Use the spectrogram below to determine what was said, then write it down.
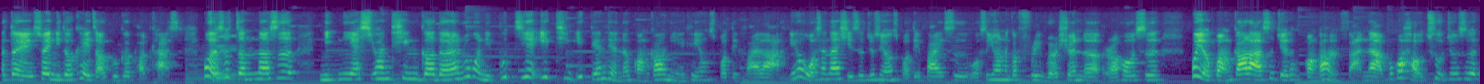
啊，对，所以你都可以找 Google Podcast，或者是真的是你你也喜欢听歌的人，如果你不介意听一点点的广告，你也可以用 Spotify 啦。因为我现在其实就是用 Spotify，是我是用那个 free version 的，然后是会有广告啦，是觉得广告很烦呐。不过好处就是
